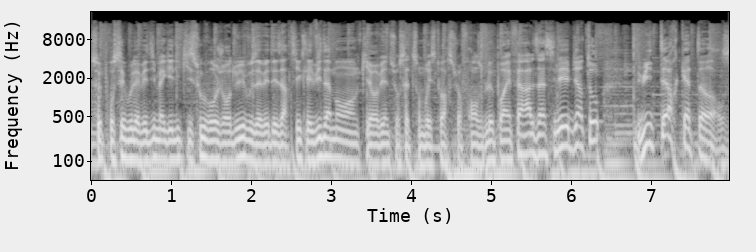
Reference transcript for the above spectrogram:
ce procès, vous l'avez dit, Magali, qui s'ouvre aujourd'hui, vous avez des articles évidemment hein, qui reviennent sur cette sombre histoire sur FranceBleu.fr. Alsace, il est bientôt 8h14.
